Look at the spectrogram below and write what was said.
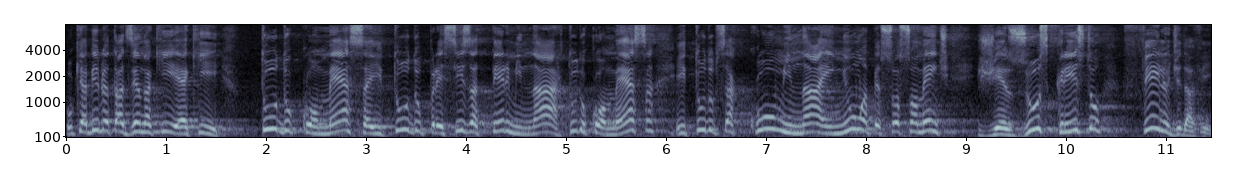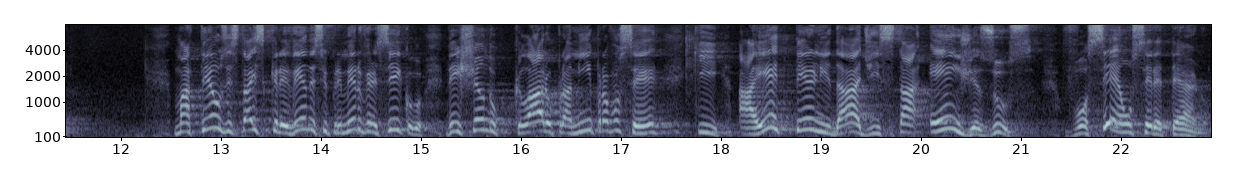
O que a Bíblia está dizendo aqui é que tudo começa e tudo precisa terminar, tudo começa e tudo precisa culminar em uma pessoa somente: Jesus Cristo, filho de Davi. Mateus está escrevendo esse primeiro versículo, deixando claro para mim e para você que a eternidade está em Jesus. Você é um ser eterno,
